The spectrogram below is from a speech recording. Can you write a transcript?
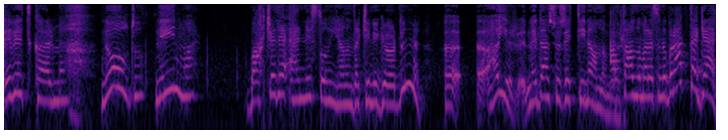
Evet Carmen. Ne oldu? Neyin var? Bahçede Ernesto'nun yanındakini gördün mü? Ee, e, hayır, neden söz ettiğini anlamıyorum. Aptal numarasını bırak da gel.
